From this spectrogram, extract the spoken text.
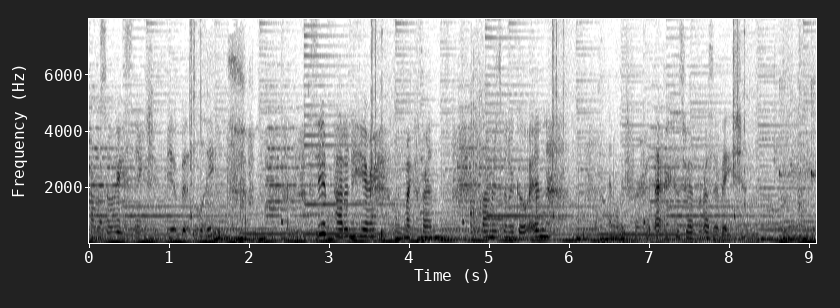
got a message from Zoe saying she'd be a bit late. See a pattern here with my friends. Just gonna go in and wait for her there because we have a reservation.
